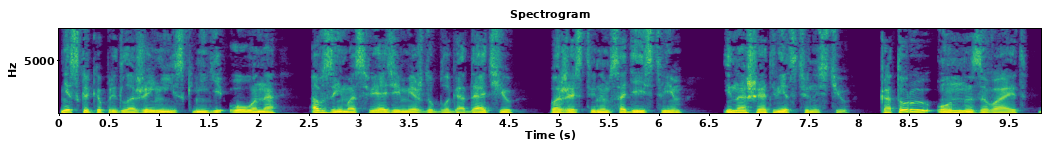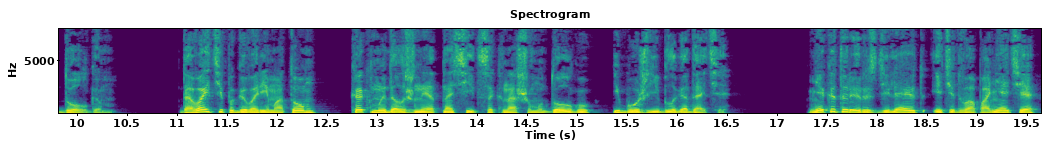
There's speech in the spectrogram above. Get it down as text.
несколько предложений из книги Оуэна о взаимосвязи между благодатью, божественным содействием и нашей ответственностью, которую он называет долгом. Давайте поговорим о том, как мы должны относиться к нашему долгу и Божьей благодати. Некоторые разделяют эти два понятия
